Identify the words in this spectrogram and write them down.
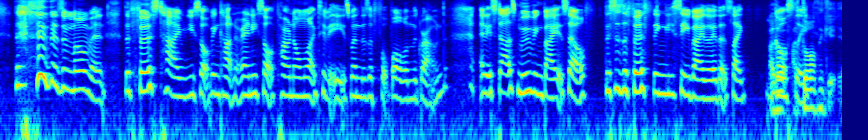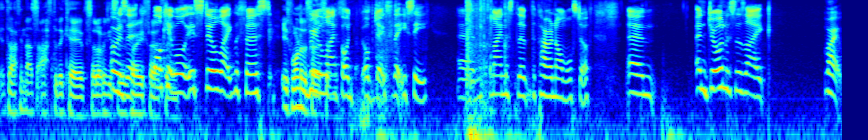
there's a moment. The first time you sort of encounter any sort of paranormal activity is when there's a football on the ground, and it starts moving by itself. This is the first thing you see, by the way. That's like I don't, ghostly. I don't think it, I think that's after the cave, so I don't think it's the is very it? first. okay, thing. well, it's still like the first it's one of the real first life ob- objects that you see, um, minus the, the paranormal stuff. Um, and Jonas is like, right,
